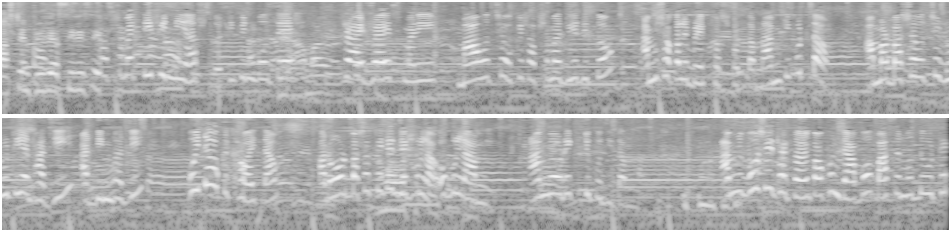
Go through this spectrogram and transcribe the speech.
fast and furious series সবসময় টিফিন নিয়ে আসতো। টিফিন বলতে ফ্রাইড রাইস মানে মা হচ্ছে ওকে সবসময় দিয়ে দিত। আমি সকালে ব্রেকফাস্ট করতাম না। আমি কি করতাম? আমার বাসা হচ্ছে রুটি আর ভাজি আর ডিম ভাজি ওইটা ওকে খাওয়াইতাম। আর ওর বাসা থেকে যেগুলা ওগুলো আমি। আমি ওর একটুকু দিতাম না। আমি বসেই থাকতাম, আমি কখন যাব, বাসের মধ্যে উঠে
